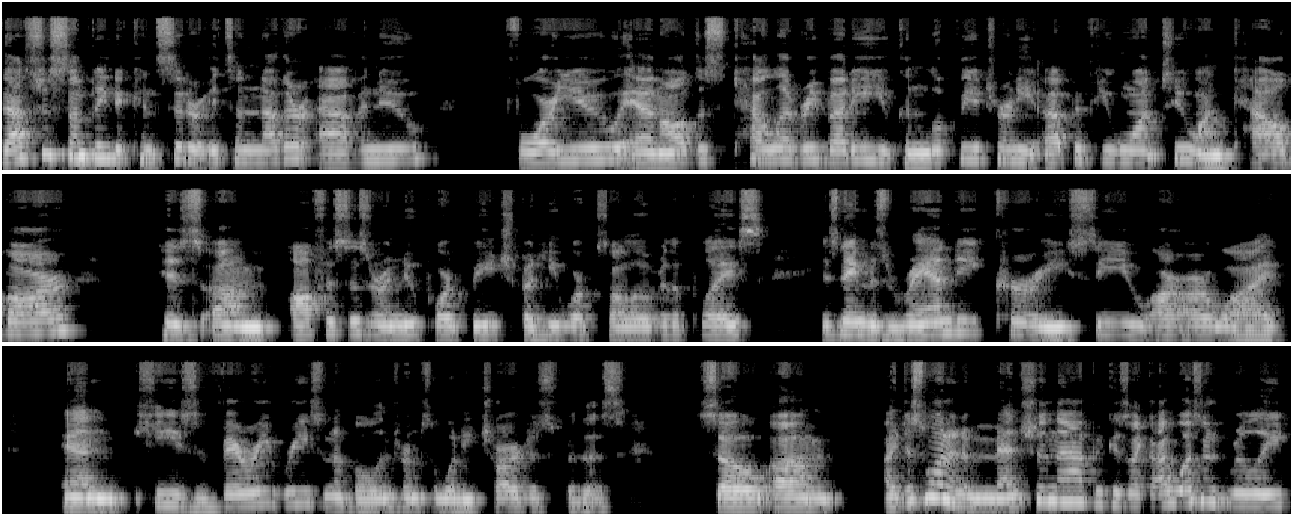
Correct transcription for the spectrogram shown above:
that's just something to consider. It's another avenue for you. And I'll just tell everybody you can look the attorney up if you want to on CalBar. His um, offices are in Newport Beach, but he works all over the place. His name is Randy Curry, C U R R Y, and he's very reasonable in terms of what he charges for this. So um, I just wanted to mention that because, like, I wasn't really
